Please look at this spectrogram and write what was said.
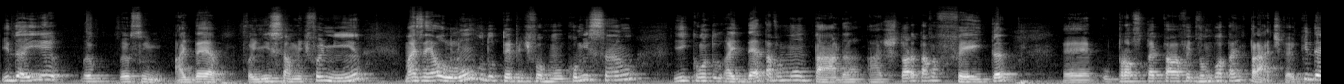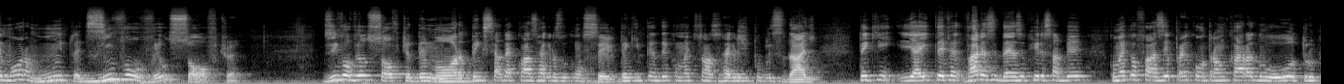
E daí, eu, eu, assim, a ideia foi inicialmente foi minha, mas aí ao longo do tempo a gente formou uma comissão e quando a ideia estava montada, a história estava feita, é, o prospecto estava feito, vamos botar em prática. E o que demora muito é desenvolver o software. Desenvolver o software demora, tem que se adequar às regras do conselho, tem que entender como é que são as regras de publicidade. Tem que, e aí teve várias ideias, eu queria saber como é que eu fazia para encontrar um cara no outro,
